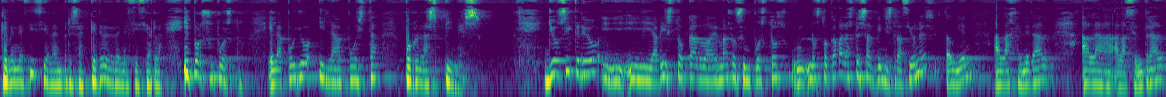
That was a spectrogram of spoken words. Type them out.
que beneficia a la empresa, que debe beneficiarla. Y, por supuesto, el apoyo y la apuesta por las pymes. Yo sí creo, y, habéis tocado además los impuestos, nos tocaba a las tres administraciones, está bien, a la general, a la, central,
